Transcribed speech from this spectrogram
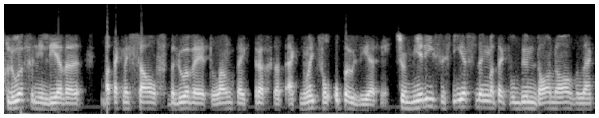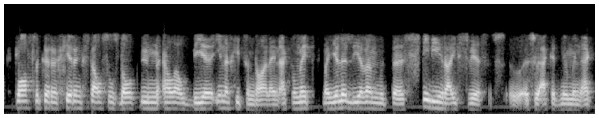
geloof in die lewe wat ek myself beloof het lanktyd terug dat ek nooit sal ophou leer nie. So medies is die eerste ding wat ek wil doen. Daarna wil ek plaaslike regeringsstelsels dalk doen, LLB, enigiets in daai lyn. Ek wil net my hele lewe moet 'n studiereis wees, so, so ek dit noem en ek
